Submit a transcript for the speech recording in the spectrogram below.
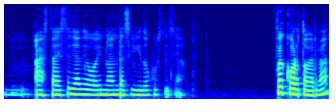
mm, hasta este día de hoy no han recibido justicia. Fue corto, ¿verdad?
